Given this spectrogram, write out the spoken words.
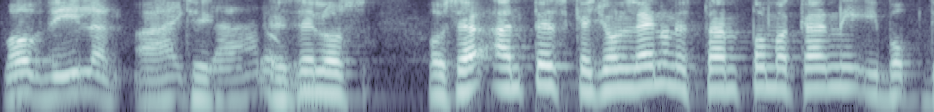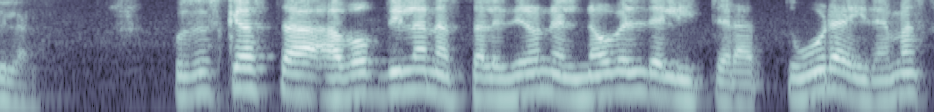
Bob Dylan, ay, claro. Es de los, o sea, antes que John Lennon están Paul McCartney y Bob Dylan. Pues es que hasta a Bob Dylan hasta le dieron el Nobel de Literatura y demás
